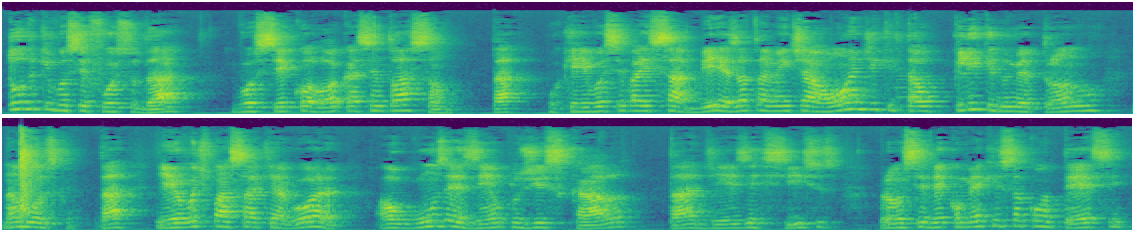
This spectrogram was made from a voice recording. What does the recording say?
tudo que você for estudar, você coloca acentuação, tá? Porque aí você vai saber exatamente aonde que está o clique do metrônomo na música, tá? E aí eu vou te passar aqui agora alguns exemplos de escala, tá? De exercícios para você ver como é que isso acontece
